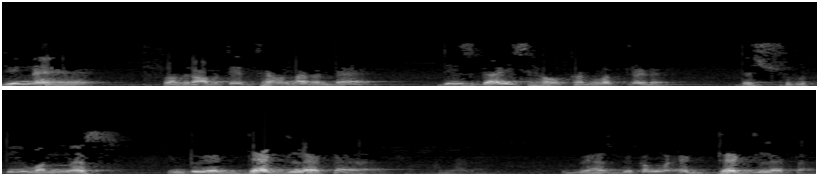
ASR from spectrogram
దీన్నే స్వామి రామతీర్థ ఏమన్నారంటే these guys have converted the shruti oneness into a dead letter అన్నాడు. It has become a dead letter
